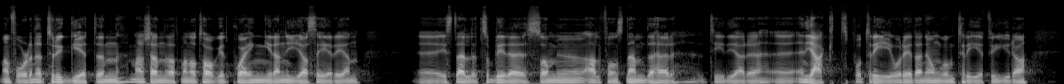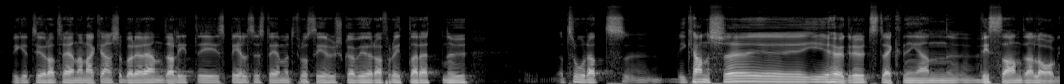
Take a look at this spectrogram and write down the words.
man får den där tryggheten. Man känner att man har tagit poäng i den nya serien. Eh, istället så blir det, som Alfons nämnde här tidigare, eh, en jakt på tre och redan i omgång tre, fyra. Vilket gör att tränarna kanske börjar ändra lite i spelsystemet för att se hur ska vi göra för att hitta rätt nu jag tror att vi kanske i högre utsträckning än vissa andra lag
